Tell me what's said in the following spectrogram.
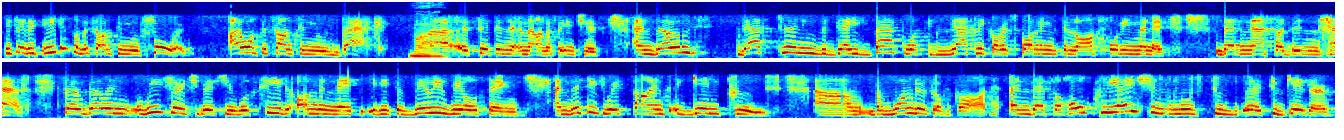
He said, it's easy for the sun to move forward. I want the sun to move back wow. uh, a certain amount of inches. And those that turning the day back was exactly corresponding with the last 40 minutes that NASA didn't have. So go and research this. You will see it on the net. It is a very real thing. And this is where science again proves um, the wonders of God and that the whole creation moves to, uh, together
